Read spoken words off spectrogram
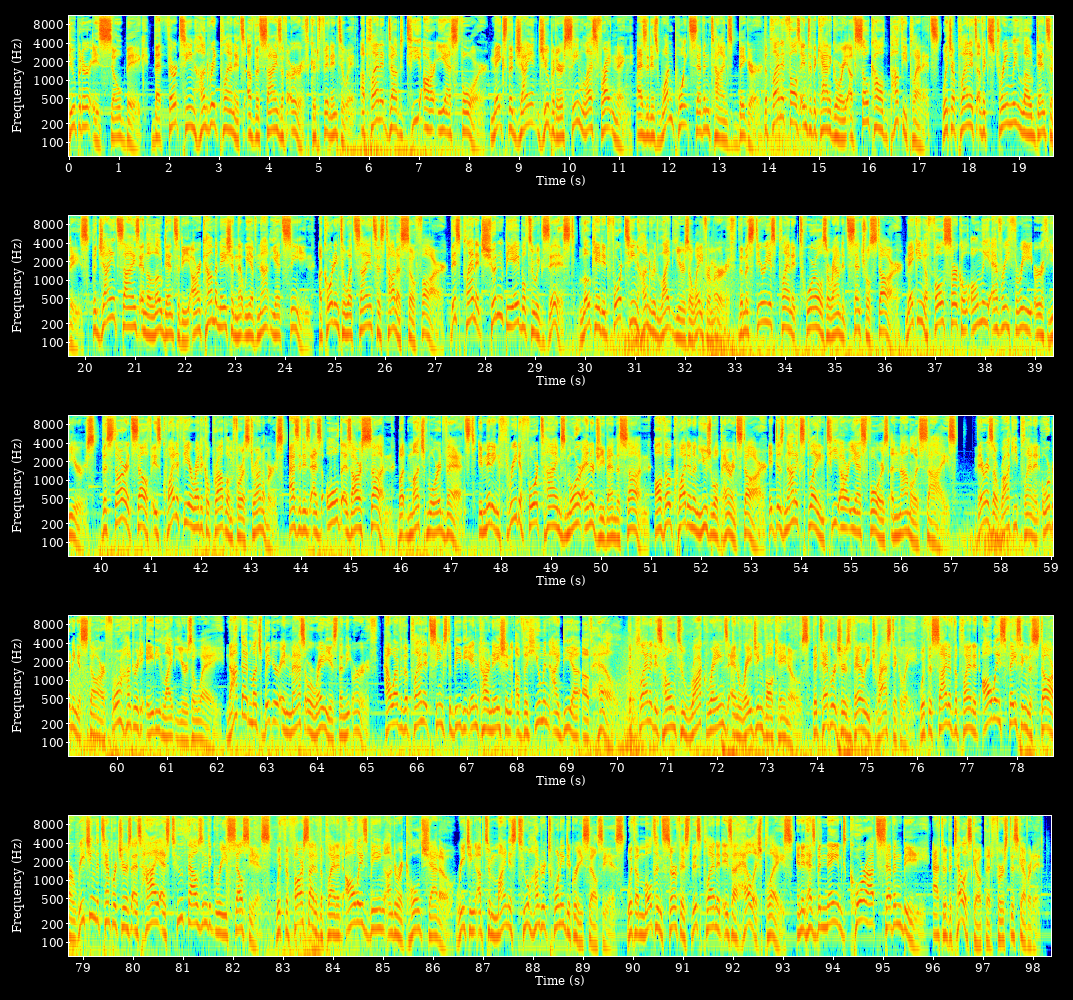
Jupiter is so big that 1,300 planets of the size of Earth could fit into it. A planet dubbed TRES-4 makes the giant Jupiter seem less frightening, as it is 1.7 times bigger. The planet falls into the category of so-called puffy planets, which are planets of extremely low densities. The giant size and the low density are a combination that we have not yet seen. According to what science has taught us so far, this planet shouldn't be able to exist. Located 1400 light years away from Earth, the mysterious planet twirls around its central star, making a full circle only every three Earth years. The star itself is quite a theoretical problem for astronomers, as it is as old as our sun, but much more advanced, emitting three to four times more energy than the sun. Although quite an unusual parent star, it does not explain TRES-4's anomalous size. There is a rocky planet orbiting a star 480 light years away, not that much bigger in mass or radius than the Earth. However, the planet seems to be the incarnation of the human idea of hell. The planet is home to rock rains and raging volcanoes. The temperatures vary drastically, with the side of the planet always facing the star reaching the temperatures as high as 2000 degrees Celsius, with the far side of the planet always being under a cold shadow, reaching up to minus 220 degrees Celsius. With a molten surface, this planet is a hellish place, and it has been named CoRoT-7b after the telescope that first discovered it.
